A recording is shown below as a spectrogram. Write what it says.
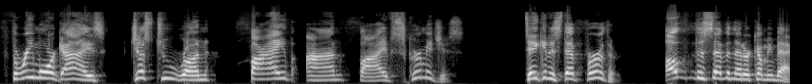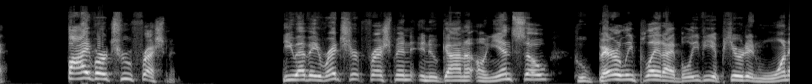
three more guys just to run five on five scrimmages. Taking a step further, of the seven that are coming back, five are true freshmen. You have a redshirt freshman in Ugonna Onyenso, who barely played. I believe he appeared in one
